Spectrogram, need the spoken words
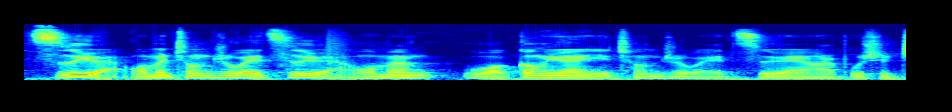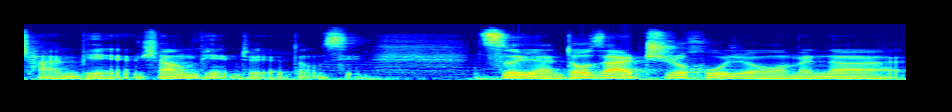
资源，我们称之为资源，我们我更愿意称之为资源，而不是产品、商品这些东西。资源都在支护着我们的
